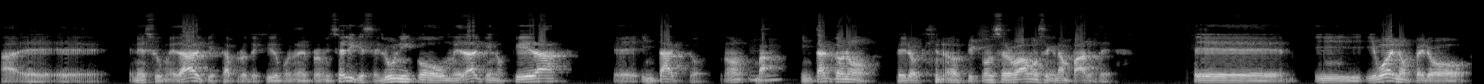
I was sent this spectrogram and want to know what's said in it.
ah, eh, en ese humedal que está protegido por el provincial y que es el único humedal que nos queda intacto, ¿no? Intacto no, pero que, que conservamos en gran parte. Y, bueno, pero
